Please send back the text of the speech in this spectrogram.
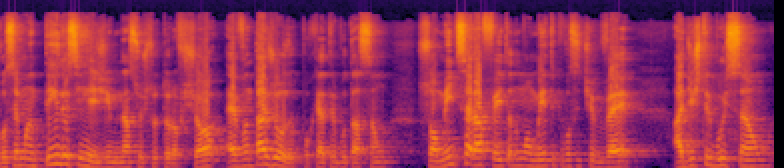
Você mantendo esse regime na sua estrutura offshore é vantajoso, porque a tributação somente será feita no momento que você tiver a distribuição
